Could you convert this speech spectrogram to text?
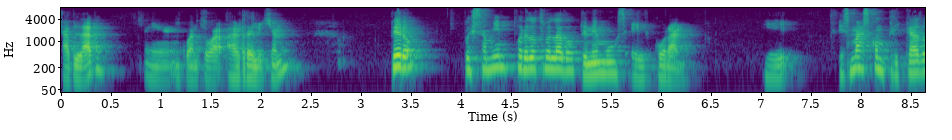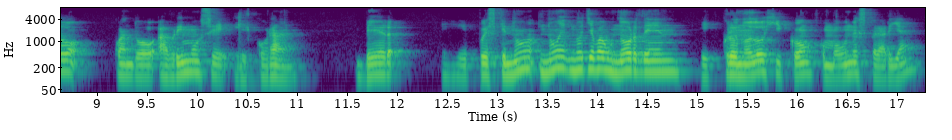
hablar en cuanto a, religión. Pero, pues también por el otro lado tenemos el Corán. es más complicado cuando abrimos el Corán ver pues que no, no, no, lleva un orden cronológico como uno esperaría,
